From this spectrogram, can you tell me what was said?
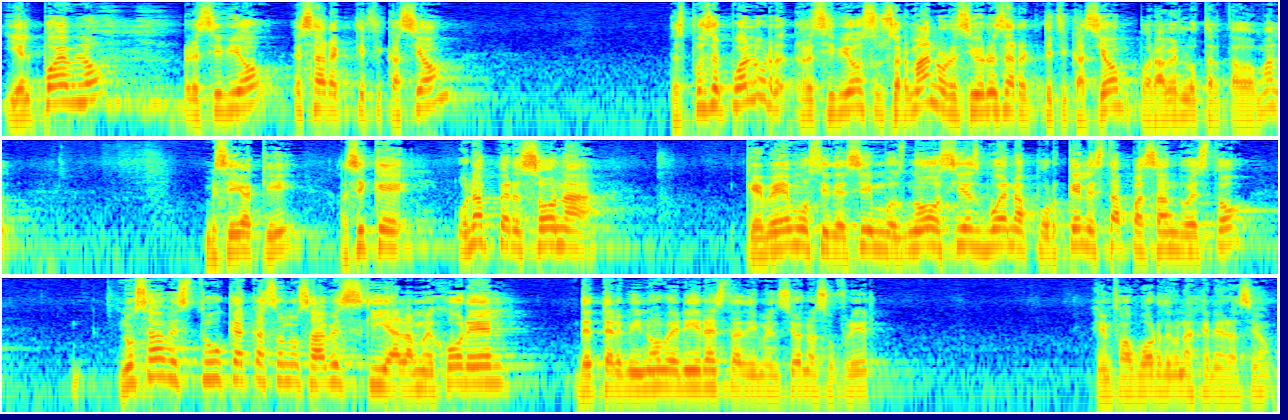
y el pueblo recibió esa rectificación Después el pueblo recibió, sus hermanos recibieron esa rectificación por haberlo tratado mal. ¿Me sigue aquí? Así que una persona que vemos y decimos, no, si es buena, ¿por qué le está pasando esto? ¿No sabes tú que acaso no sabes si a lo mejor él determinó venir a esta dimensión a sufrir en favor de una generación?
